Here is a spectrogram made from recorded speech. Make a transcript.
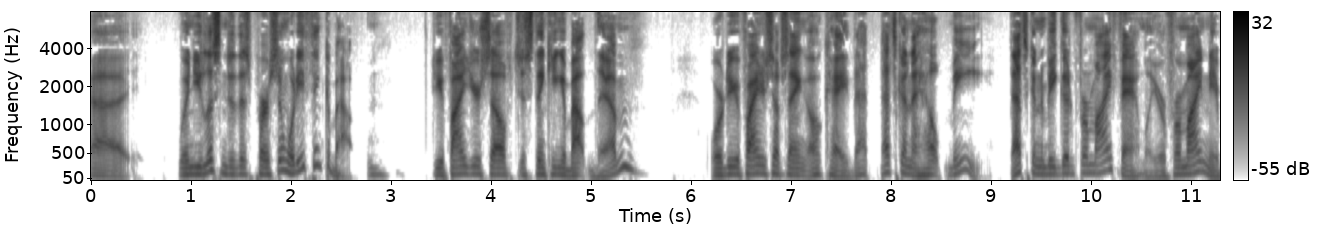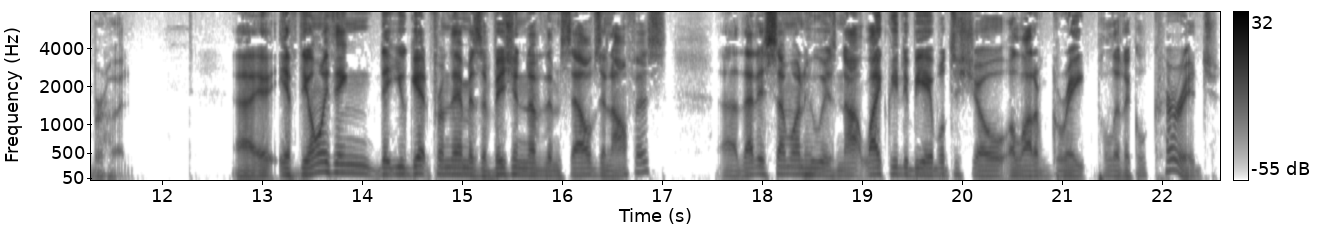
uh, when you listen to this person, what do you think about? Do you find yourself just thinking about them, or do you find yourself saying, "Okay, that that's going to help me. That's going to be good for my family or for my neighborhood"? Uh, if the only thing that you get from them is a vision of themselves in office, uh, that is someone who is not likely to be able to show a lot of great political courage.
